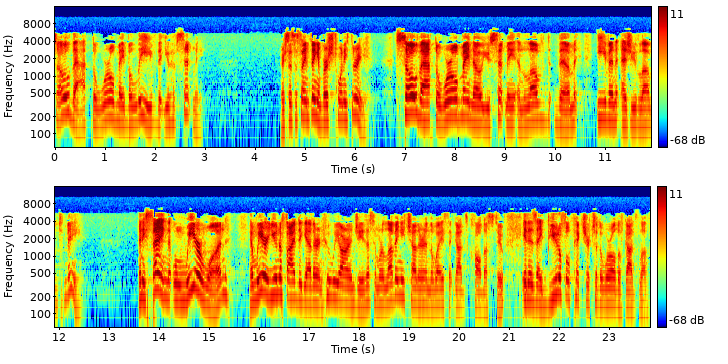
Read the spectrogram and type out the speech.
so that the world may believe that you have sent me. Or he says the same thing in verse 23. So that the world may know you sent me and loved them even as you loved me. And he's saying that when we are one, and we are unified together in who we are in Jesus, and we're loving each other in the ways that God's called us to, it is a beautiful picture to the world of God's love.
